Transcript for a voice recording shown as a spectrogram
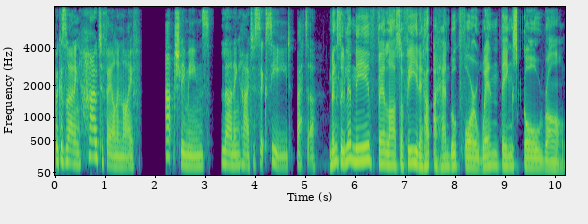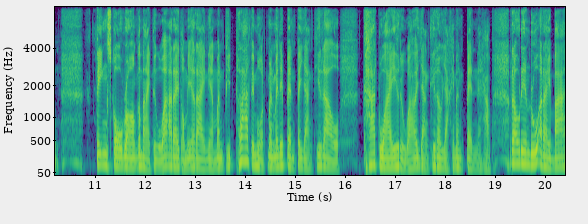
Because learning how to fail in life actually means learning how to succeed better. หนังสือเล่มนี้ philosophy นะครับ a handbook for when things go wrong things go wrong ก็หมายถึงว่าอะไรต่อมีอะไรเนี่ยมันผิดพลาดไปหมด มันไม่ได้เป็นไปอย่างที่เราคาดไว้หรือว่าอย่างที่เราอยากให้มันเป็นนะครับ เราเรียนรู้อะไรบ้าง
